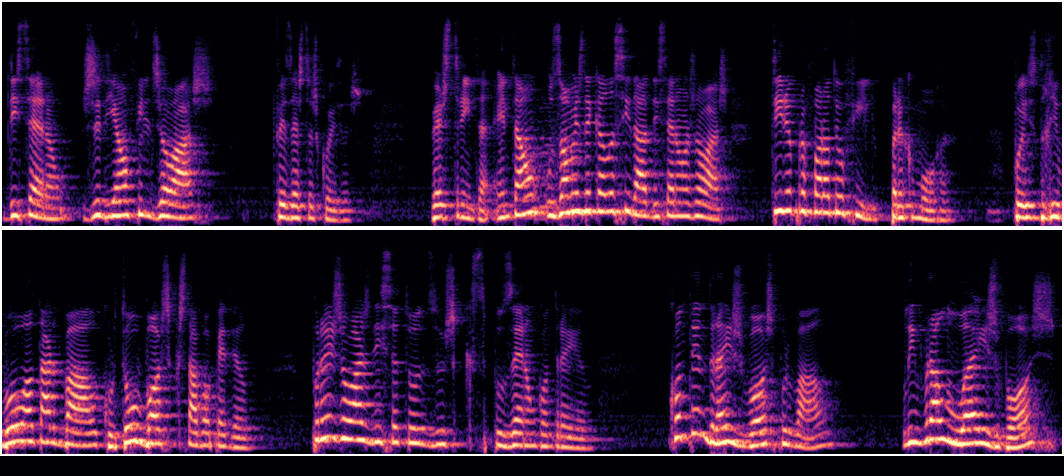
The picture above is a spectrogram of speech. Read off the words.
disseram: Gedeão, filho de Joás, fez estas coisas. Verso 30. Então os homens daquela cidade disseram a Joás: Tira para fora o teu filho, para que morra. Pois derribou o altar de Baal, cortou o bosque que estava ao pé dele. Porém Joás disse a todos os que se puseram contra ele: Contendereis vós por Baal? Livrá-lo-eis vós?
